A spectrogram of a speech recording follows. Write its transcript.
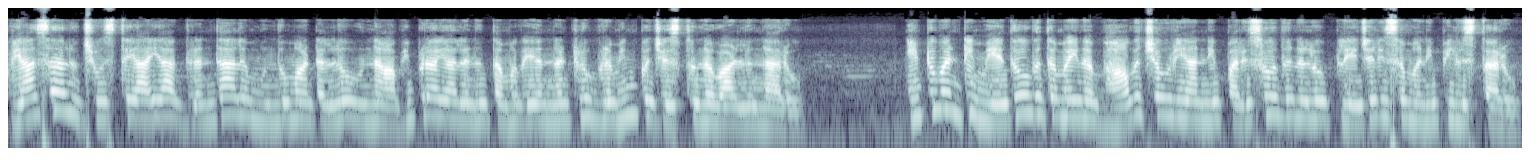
వ్యాసాలు చూస్తే ఆయా గ్రంథాల ముందు మాటల్లో ఉన్న అభిప్రాయాలను తమవే అన్నట్లు భ్రమింపజేస్తున్న వాళ్ళున్నారు ఇటువంటి మేధోగతమైన భావచౌర్యాన్ని పరిశోధనలో ప్లేజరిజం అని పిలుస్తారు.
